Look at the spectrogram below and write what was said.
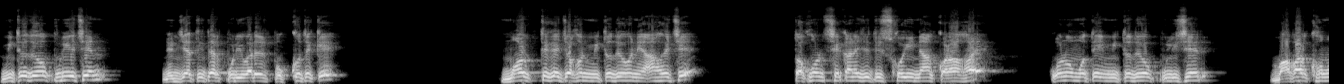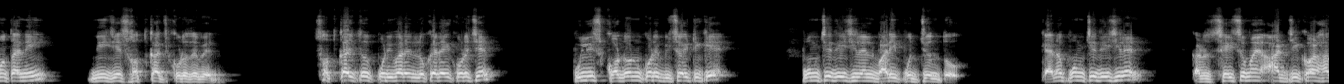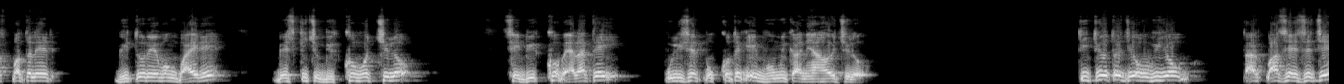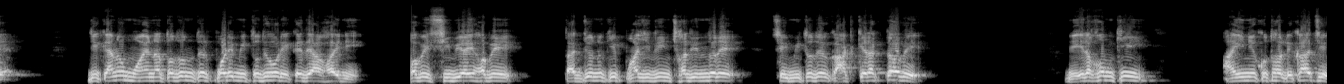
মৃতদেহ পুড়িয়েছেন নির্যাতিতার পরিবারের পক্ষ থেকে। মর্গ থেকে যখন মৃতদেহ নেওয়া হয়েছে তখন সেখানে যদি সই না করা হয়, কোনো মতেই মৃতদেহ পুলিশের বাবার ক্ষমতা নেই নিজে সৎকাজ করে দেবেন। সৎকাজ তো পরিবারের লোকেরাই করেছেন। পুলিশ কর্ডন করে বিষয়টিকে পৌঁছে দিয়েছিলেন বাড়ি পর্যন্ত। কেন পৌঁছে দিয়েছিলেন? কারণ সেই সময় আরজিকর হাসপাতালের ভিতরে এবং বাইরে বেশ কিছু বিক্ষোভ হচ্ছিল। সেই বিক্ষোভ এড়াতেই পুলিশের পক্ষ থেকে এই ভূমিকা নেওয়া হয়েছিল। তৃতীয়ত যে অভিযোগ তার পাশে এসেছে যে কেন ময়না তদন্তের পরে মৃতদেহ রেখে দেওয়া হয়নি? তবে সিবিআই হবে? তার জন্য কি পাঁচ দিন, ছ দিন ধরে সেই মৃতদেহকে আটকে রাখতে হবে? এরকম কি আইনে কোথাও লেখা আছে,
